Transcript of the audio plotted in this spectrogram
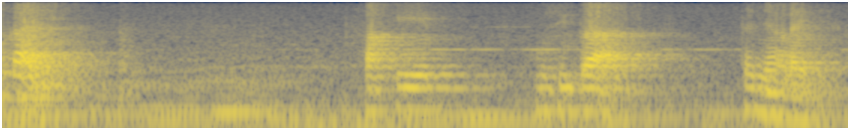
sukai. Sakit, musibah, dan yang lainnya.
